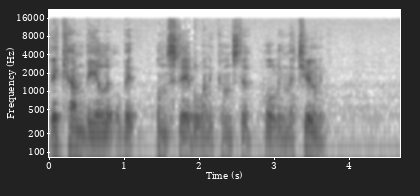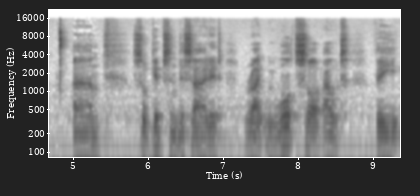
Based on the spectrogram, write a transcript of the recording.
they can be a little bit unstable when it comes to holding their tuning. Um, so Gibson decided, right, we won't sort out the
